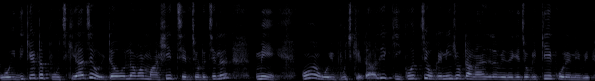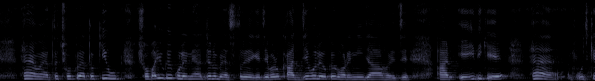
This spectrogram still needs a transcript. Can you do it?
ওই দিকে একটা পুচকে আছে, ওইটা হলো আমার মাসির ছেলে, ছোটো ছেলের মেয়ে। ও, ওই পুচকেটা যে কী করছে, ওকে নিয়ে সব টানা হাজরা বেঁধে গেছে, ওকে কে কোলে নেবে? হ্যাঁ ও এত ছোট, এত কিউট, সবাই ওকে কোলে নেওয়ার জন্য ব্যস্ত হয়ে গেছে। এবার ও কাজে বলে ওকে ঘরে নিয়ে যাওয়া হয়েছে। আর এই দিকে হ্যাঁ পুচকে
